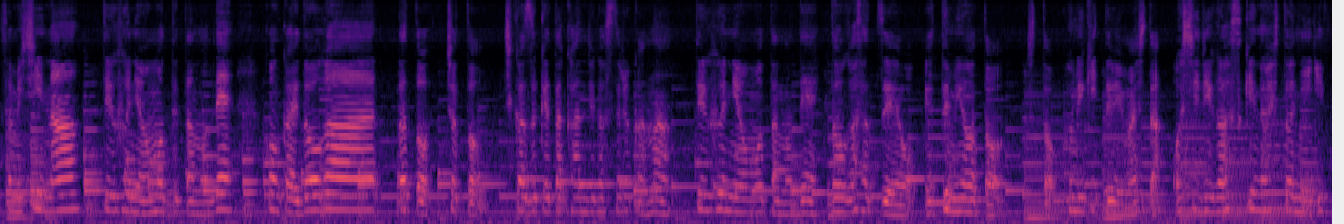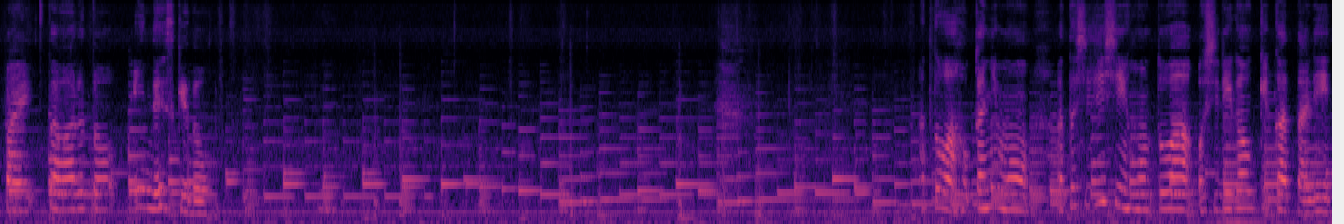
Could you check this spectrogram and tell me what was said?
寂しいなっていう風には思ってたので今回動画だとちょっと近づけた感じがするかなっていう風に思ったので動画撮影をやってみようとちょっと踏み切ってみました。お尻が好きな人にいっぱい伝わるといいんですけど。とは他にも私自身本当はお尻が大きかったり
